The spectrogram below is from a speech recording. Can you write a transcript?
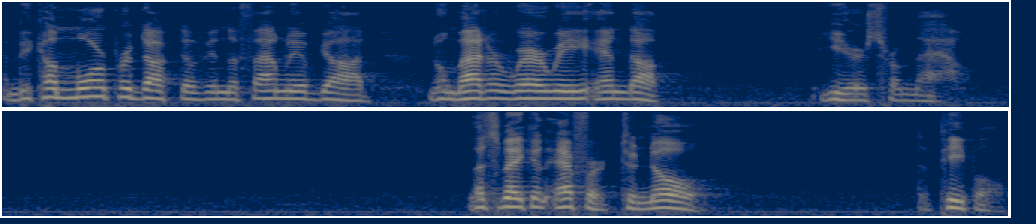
and become more productive in the family of God, no matter where we end up years from now. Let's make an effort to know the people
